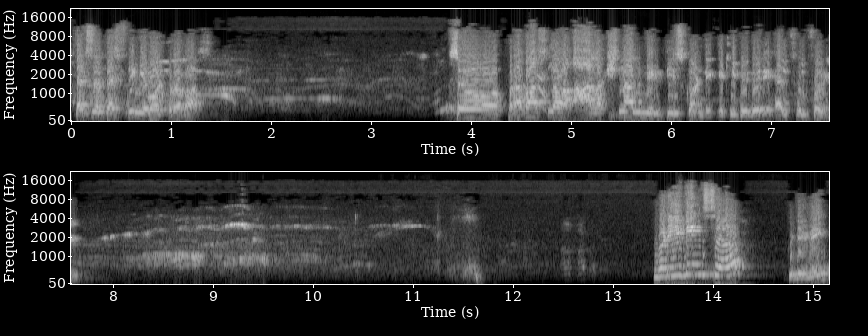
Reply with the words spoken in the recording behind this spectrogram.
That's the best thing about Prabhas. So ప్రభాస్లో ఆ లక్షణాలు మీరు తీసుకోండి it will be very helpful for you good evening sir good evening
